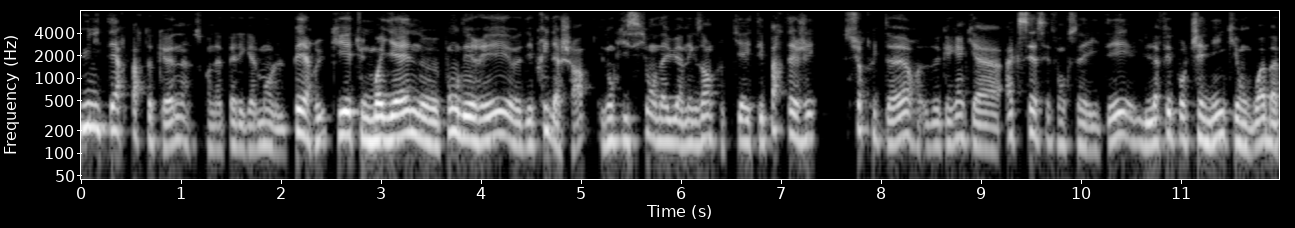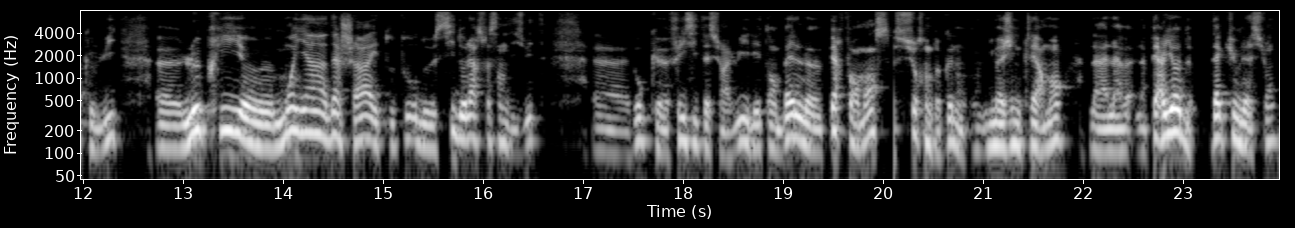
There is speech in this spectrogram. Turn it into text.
unitaire par token, ce qu'on appelle également le PRU, qui est une moyenne pondérée des prix d'achat. Et donc ici, on a eu un exemple qui a été partagé sur Twitter de quelqu'un qui a accès à cette fonctionnalité. Il l'a fait pour Chainlink et on voit bah, que lui, euh, le prix euh, moyen d'achat est autour de 6,78$. Euh, donc félicitations à lui, il est en belle performance sur son token. On, imagine clairement la période d'accumulation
